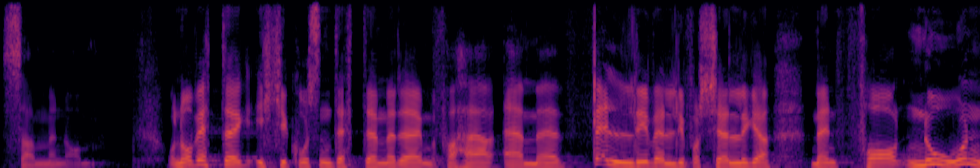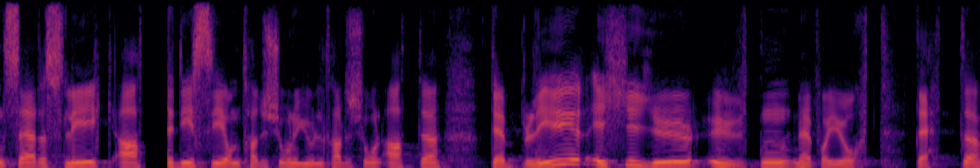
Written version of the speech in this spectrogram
sammen om. Og Nå vet jeg ikke hvordan dette er med deg, for her er vi veldig veldig forskjellige. Men for noen så er det slik at de sier om tradisjon og juletradisjon at det blir ikke jul uten vi får gjort dette.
